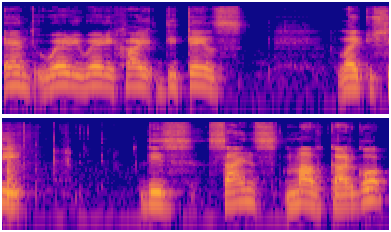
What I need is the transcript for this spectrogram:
and very very high details. Like you see these signs mav cargo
